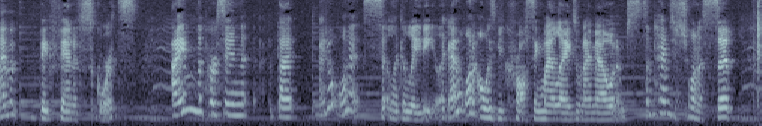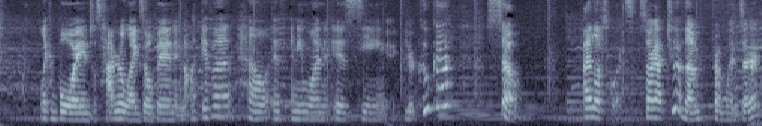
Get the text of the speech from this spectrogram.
I'm a big fan of skirts. I'm the person that I don't want to sit like a lady. Like I don't want to always be crossing my legs when I'm out. I'm just sometimes you just want to sit like a boy and just have your legs open and not give a hell if anyone is seeing your kuka. So I love skirts. So I got two of them from Windsor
